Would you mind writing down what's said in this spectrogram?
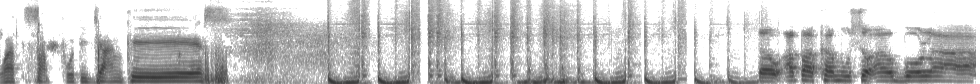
What's up Putih Jangkis? Tahu apa kamu soal bola?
